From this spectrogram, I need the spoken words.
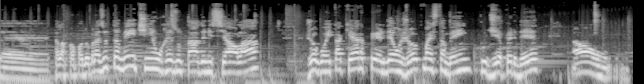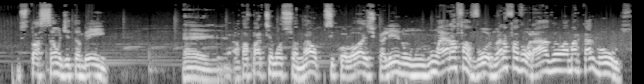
é, pela Copa do Brasil. Também tinha um resultado inicial lá. Jogou em Itaquera, perdeu um jogo, mas também podia perder. Então, situação de também é, a parte emocional, psicológica ali não, não era a favor, não era favorável a marcar gols.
